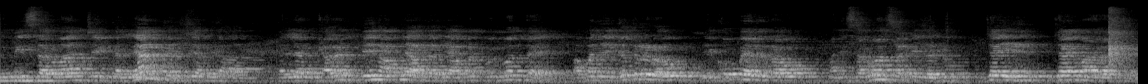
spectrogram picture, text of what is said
तुम्ही सर्वांचे कल्याण करशाल का? कल्याण कारण ते आपल्या हातात आहे. आपण गुणवंत आहे. आपण एकत्र राहू एकोप्याने राहू आणि सर्वांसाठी झटू जय हिंद जय महाराष्ट्र.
